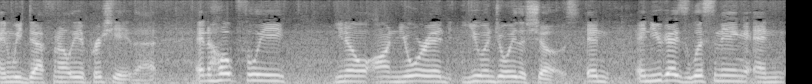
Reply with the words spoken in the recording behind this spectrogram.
and we definitely appreciate that. And hopefully you know on your end you enjoy the shows. And and you guys listening and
